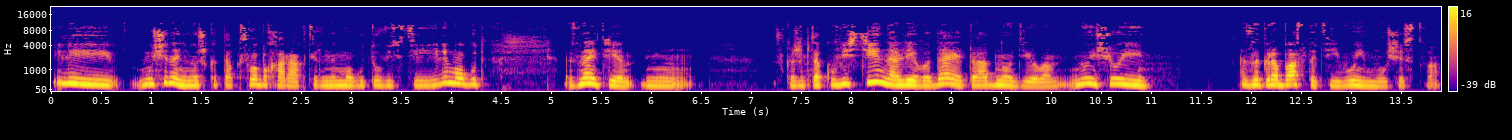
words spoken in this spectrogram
или мужчина немножко так слабохарактерный могут увести, или могут, знаете, скажем так, увести налево, да, это одно дело. Ну, еще и загробастать его имущество.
